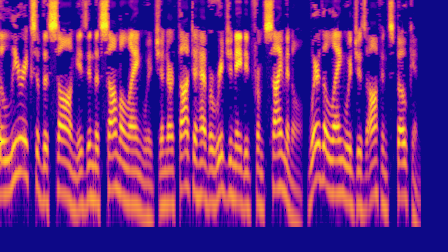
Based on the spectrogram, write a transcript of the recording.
The lyrics of the song is in the Sama language and are thought to have originated from Simunul, where the language is often spoken.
